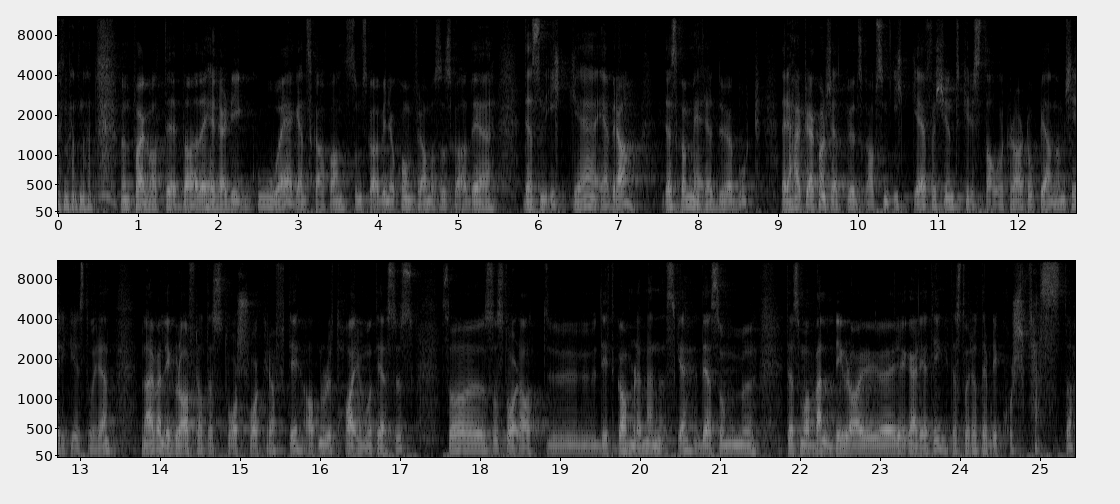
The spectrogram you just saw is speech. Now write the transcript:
men, men, poenget er at det, da er det heller de gode egenskapene som skal begynne å komme fram. Og så skal det, det som ikke er bra, det skal mer dø bort. Dette tror jeg kanskje er et budskap som ikke er forkynt krystallklart opp gjennom kirkehistorien. Men jeg er veldig glad for at det står så kraftig at når du tar imot Jesus, så, så, står det at uh, ditt gamle menneske, det som, det som, var veldig glad i gærne ting, det står at det blir korsfesta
